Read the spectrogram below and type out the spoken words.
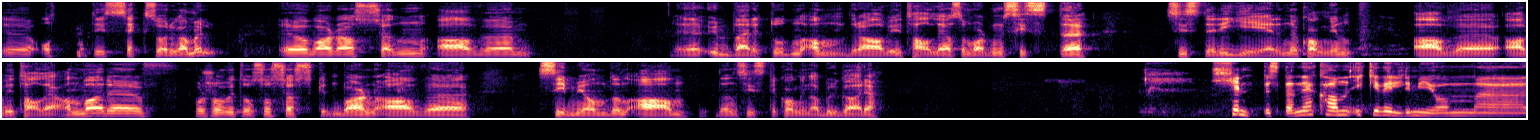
eh, 86 år gammel, eh, og var da sønn av eh, eh, Umberto 2. av Italia, som var den siste, siste regjerende kongen av, eh, av Italia. Han var eh, for så vidt også søskenbarn av eh, Simeon den den siste kongen av Bulgaria. Kjempespennende. Jeg kan ikke veldig mye om eh,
